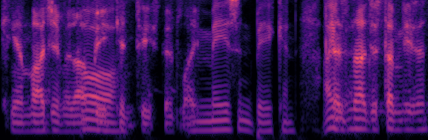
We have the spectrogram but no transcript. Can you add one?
Can you imagine what that Oh, bacon tasted like? Amazing bacon. I Isn't that just amazing?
